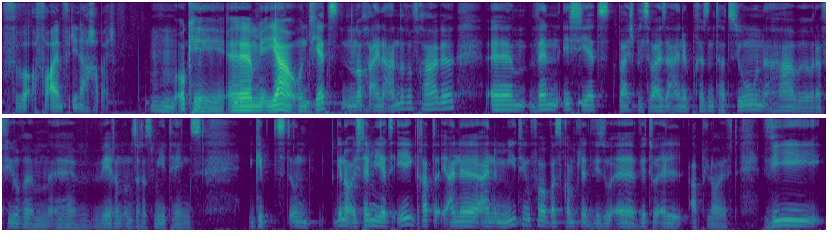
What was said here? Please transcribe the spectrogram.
für, vor allem für die Nacharbeit. Mhm, okay, ähm, ja, und jetzt noch eine andere Frage. Ähm, wenn ich jetzt beispielsweise eine Präsentation habe oder führe äh, während unseres Meetings, gibt's und genau, ich stelle mir jetzt eh gerade eine, eine Meeting vor, was komplett visuell, äh, virtuell abläuft. Wie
